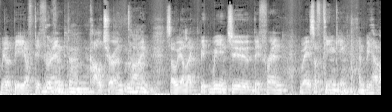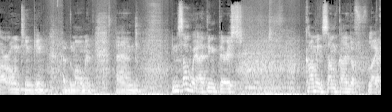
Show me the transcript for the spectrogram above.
will be of different, Different time, yeah. culture and Mhm. time so we are like between two different ways of thinking and we have our own thinking at the moment and in some way i think there is coming some kind of like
